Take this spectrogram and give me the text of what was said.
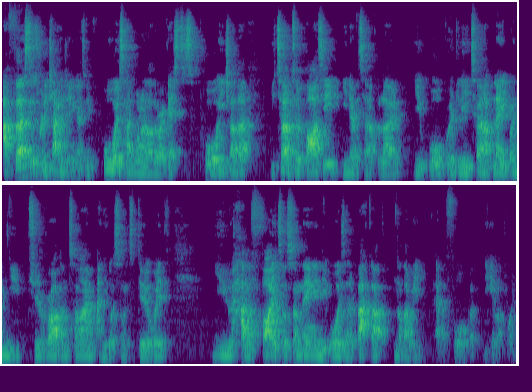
At first, it was really challenging as we've always had one another, I guess, to support each other. You turn up to a party, you never turn up alone. You awkwardly turn up late when you should have arrived on time and you've got someone to do it with you have a fight or something and you always had a backup. Not that we ever fought, but you get my point.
